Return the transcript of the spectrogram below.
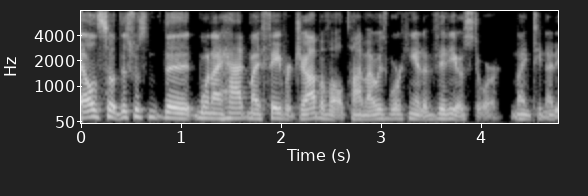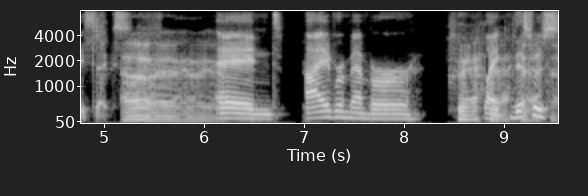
also this was the when I had my favorite job of all time. I was working at a video store, 1996, Oh, yeah, yeah, and I remember yeah. Like this was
